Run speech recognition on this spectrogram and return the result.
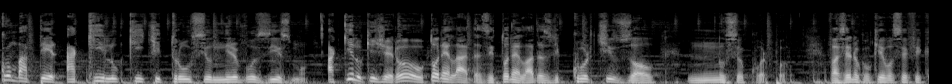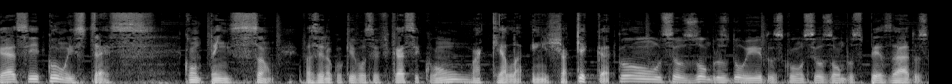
Combater aquilo que te trouxe o nervosismo. Aquilo que gerou toneladas e toneladas de cortisol no seu corpo. Fazendo com que você ficasse com estresse com tensão, fazendo com que você ficasse com aquela enxaqueca, com os seus ombros doídos, com os seus ombros pesados,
